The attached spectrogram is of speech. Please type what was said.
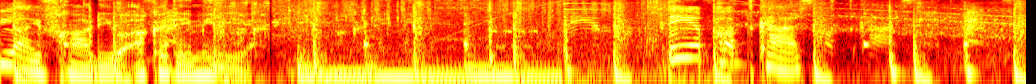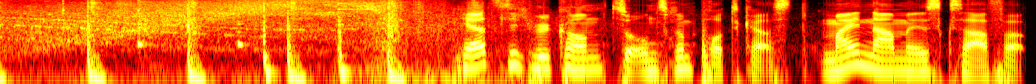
Die Live-Radio Akademie. Der Podcast. Herzlich willkommen zu unserem Podcast. Mein Name ist Xaver.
